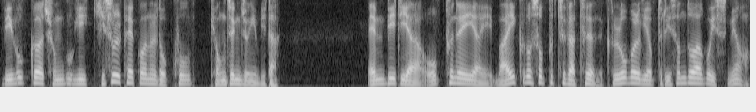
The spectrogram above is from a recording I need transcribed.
미국과 중국이 기술 패권을 놓고 경쟁 중입니다. 엔비디아, 오픈AI, 마이크로소프트 같은 글로벌 기업들이 선도하고 있으며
